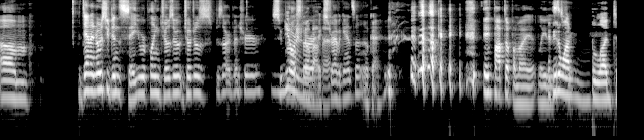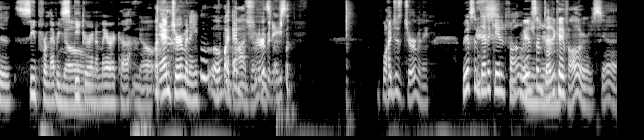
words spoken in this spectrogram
Um, Dan, I noticed you didn't say you were playing Jojo JoJo's Bizarre Adventure Super You don't even know All-Star that. Extravaganza. Okay, okay. It popped up on my latest. If you don't want blood to seep from every No. speaker in America no. and Germany, oh my god, Germany's Germany. Why just Germany? we have some dedicated followers. We have some dedicated followers. Yeah.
